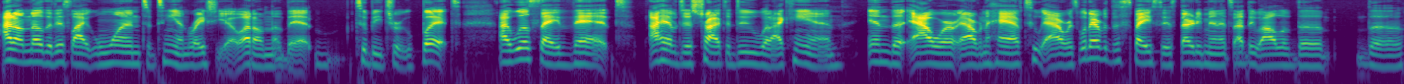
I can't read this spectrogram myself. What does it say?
I don't know that it's like one to ten ratio. I don't know that to be true, but I will say that I have just tried to do what I can in the hour, hour and a half, two hours, whatever the space is, 30 minutes. I do all of the the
